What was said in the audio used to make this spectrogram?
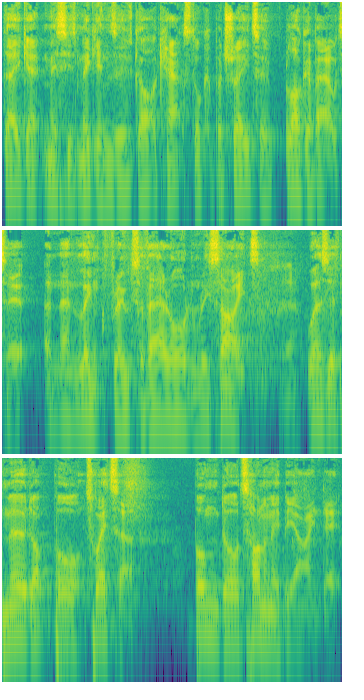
they get Mrs. Miggins, who's got a cat stuck up a tree, to blog about it and then link through to their ordinary sites. Yeah. Whereas if Murdoch bought Twitter, bunged autonomy behind it,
